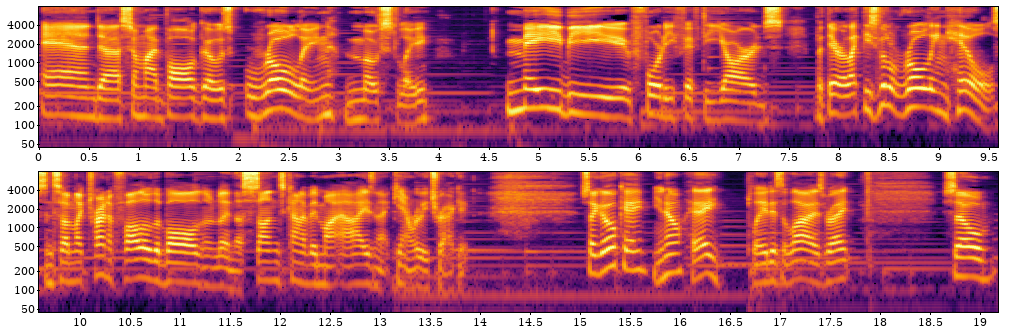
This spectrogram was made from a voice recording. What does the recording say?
And uh, so my ball goes rolling mostly, maybe 40, 50 yards. But there are like these little rolling hills. And so I'm like trying to follow the ball, and the sun's kind of in my eyes, and I can't really track it. So I go, okay, you know, hey, play it as it lies, right? So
